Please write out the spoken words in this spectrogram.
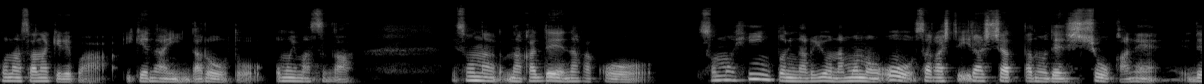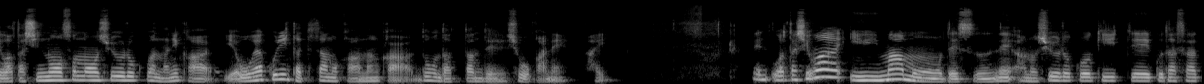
こなさなければいけないんだろうと思いますが、そんな中で、なんかこう、そのヒントになるようなものを探していらっしゃったのでしょうかね。で、私のその収録は何か、いや、お役に立てたのか、なんかどうだったんでしょうかね。はい。私は今もですね、あの収録を聞いてくださっ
